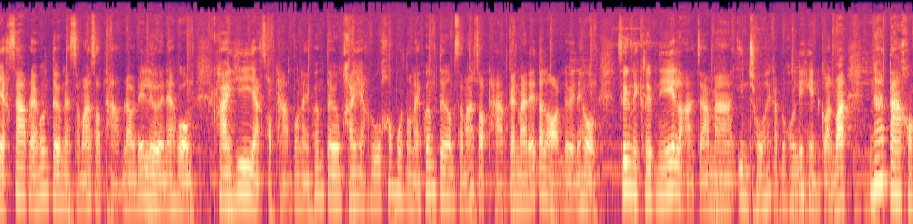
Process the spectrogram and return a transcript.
อยากทราบอะไรเพิ่มเติมนะสามารถสอบถามเราได้เลยนะผมใครที่อยากสอบถามตรงไหนเพิ่มเติมใครอยากรู้ข้อมูลตรงไหนเพิ่มเติมสามารถสอบถามกันมาได้ตลอดเลยนะผมซึ่งในคลิปนี้เราอาจจะมาอินโทรให้กับทุกคนได้เห็นก่อนว่าหน้าตาของ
